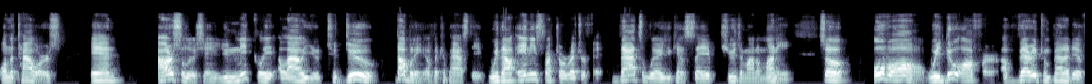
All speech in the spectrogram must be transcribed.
on the towers. And our solution uniquely allow you to do doubling of the capacity without any structural retrofit. That's where you can save huge amount of money. So overall, we do offer a very competitive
